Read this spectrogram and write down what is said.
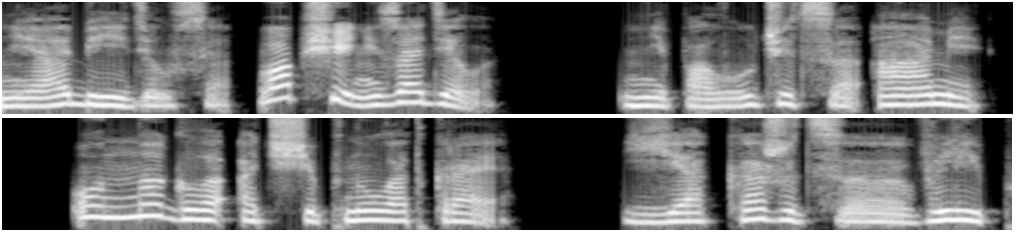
Не обиделся, вообще не задело. Не получится, Ами. Он нагло отщипнул от края. Я, кажется, влип.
